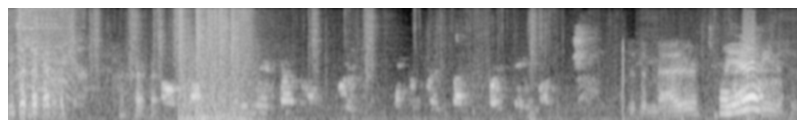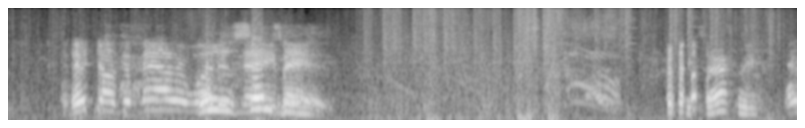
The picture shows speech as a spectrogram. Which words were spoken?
Does it matter? Oh yeah? Penises. It doesn't matter what What his is name name? is. Exactly.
